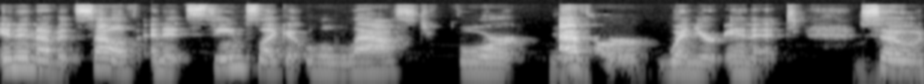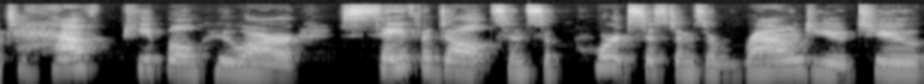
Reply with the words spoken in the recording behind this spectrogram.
in and of itself and it seems like it will last forever yeah. when you're in it mm-hmm. so to have people who are safe adults and support support systems around you to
